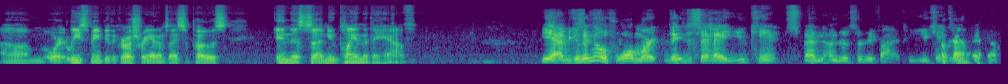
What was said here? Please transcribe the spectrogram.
um, or at least maybe the grocery items i suppose in this uh, new plan that they have Yeah, because I know if Walmart, they just say, "Hey, you can't spend under thirty-five. You can't do Okay. the pickup."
